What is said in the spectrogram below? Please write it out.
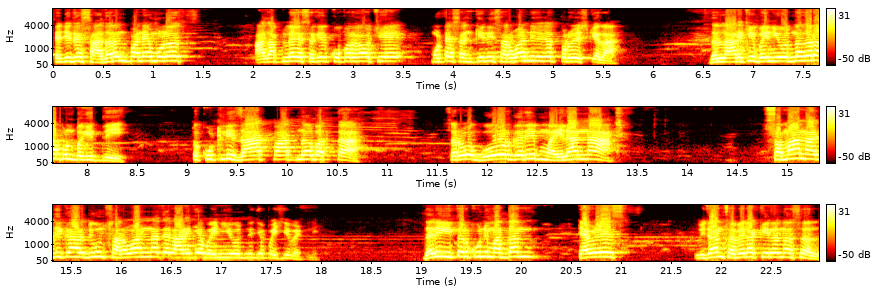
त्याच्या ते साधारणपणामुळंच आज आपले सगळे कोपरगावचे मोठ्या संख्येने सर्वांनी त्याच्यात प्रवेश केला. जर लाडकी बहीण योजना जर आपण बघितली तर कुठली जात पात न बघता सर्व गोर गरीब महिलांना समान अधिकार देऊन सर्वांना त्या लाडक्या बहिणी योजनेचे पैसे भेटले. जरी इतर कुणी मतदान त्यावेळेस विधानसभेला केलं नसल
